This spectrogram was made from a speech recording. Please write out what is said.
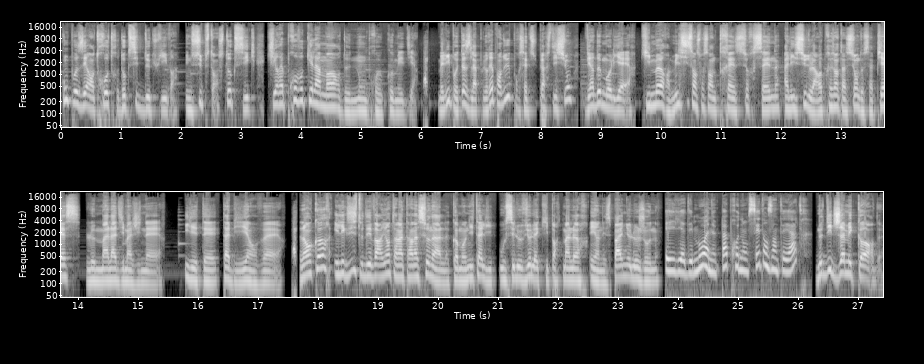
composé entre autres d'oxyde de cuivre, une substance toxique qui aurait provoqué la mort de nombreux comédiens. Mais l'hypothèse la plus répandue pour cette superstition vient de Molière, qui meurt en 1673 sur scène à l'issue de la représentation de sa pièce Le Malade imaginaire. Il était habillé en vert. Là encore, il existe des variantes à l'international, comme en Italie, où c'est le violet qui porte malheur, et en Espagne le jaune. Et il y a des mots à ne pas prononcer dans un théâtre? Ne dites jamais corde.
